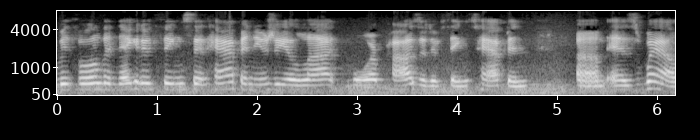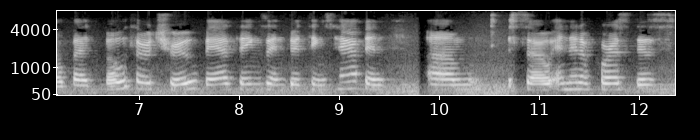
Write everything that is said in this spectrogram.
with all the negative things that happen, usually a lot more positive things happen um, as well. But both are true. Bad things and good things happen. Um, so, and then of course, there's,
